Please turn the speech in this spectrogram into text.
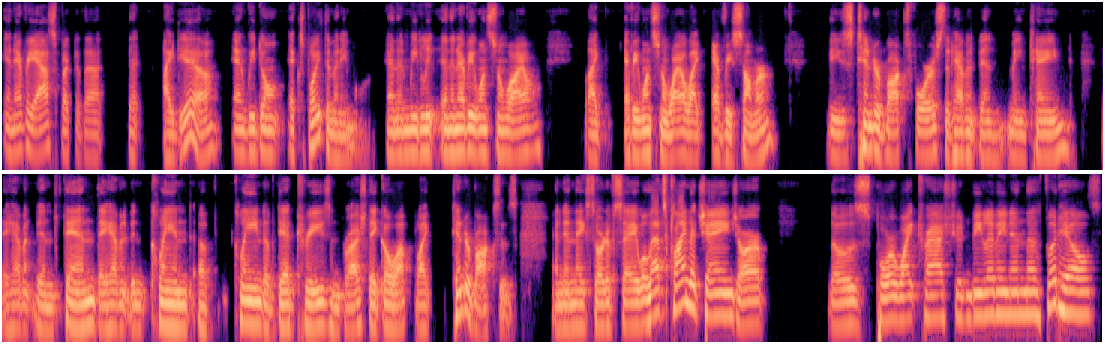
in every aspect of that that idea and we don't exploit them anymore. and then we and then every once in a while, like every once in a while, like every summer, these tinderbox forests that haven't been maintained, they haven't been thinned, they haven't been cleaned of cleaned of dead trees and brush. They go up like tinderboxes, and then they sort of say, "Well, that's climate change," or those poor white trash shouldn't be living in the foothills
